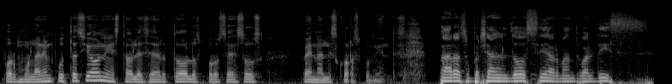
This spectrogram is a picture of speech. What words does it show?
formular imputación y establecer todos los procesos penales correspondientes. Para Super Channel 12, Armando Valdés.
